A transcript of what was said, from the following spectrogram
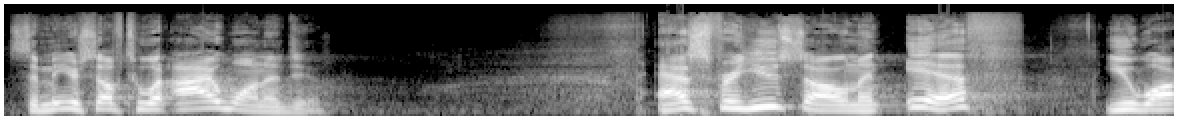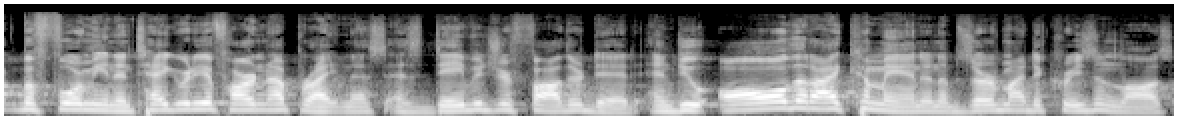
Submit yourself to what I want to do. As for you, Solomon, if you walk before me in integrity of heart and uprightness, as David your father did, and do all that I command and observe my decrees and laws,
